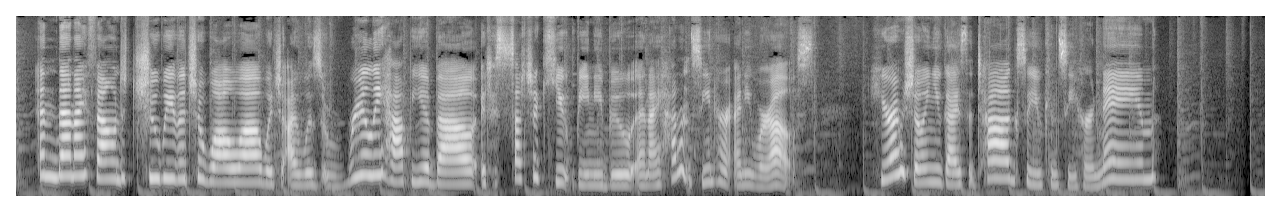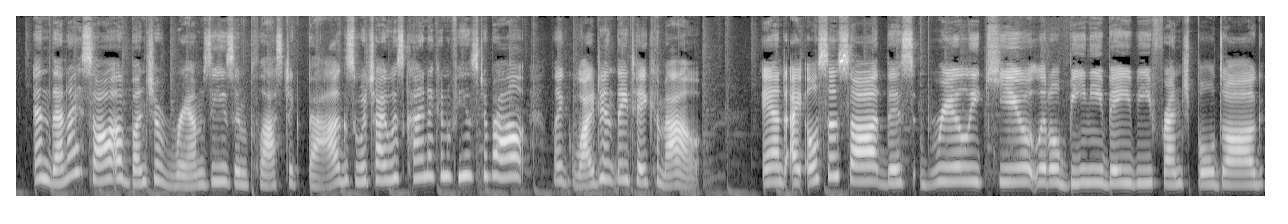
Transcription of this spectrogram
And then I found Chewy the Chihuahua, which I was really happy about. It is such a cute Beanie Boo, and I hadn't seen her anywhere else. Here I'm showing you guys the tag so you can see her name. And then I saw a bunch of Ramseys in plastic bags, which I was kind of confused about. Like, why didn't they take him out? And I also saw this really cute little beanie baby French bulldog.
